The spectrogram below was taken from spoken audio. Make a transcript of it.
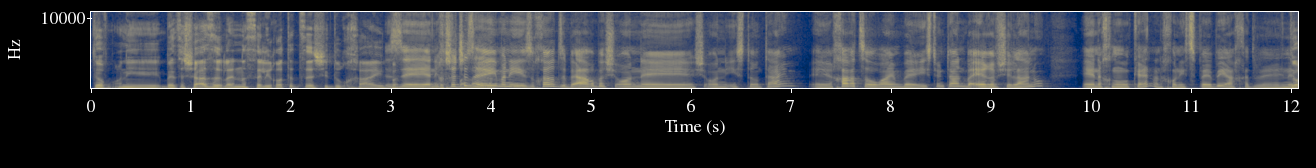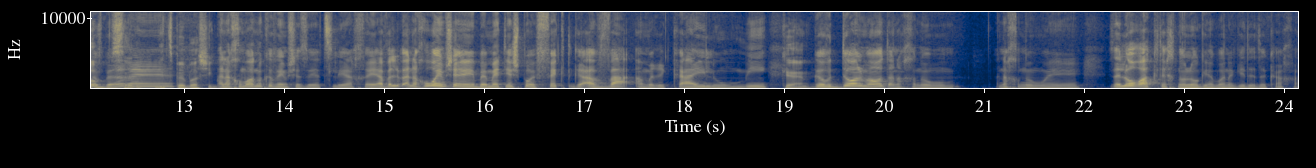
טוב, אני, באיזה שעה זה? אולי ננסה לראות את זה, שידור חי. זה, אני חושבת שזה, אם אני זוכרת, זה בארבע שעון, שעון Eastern time, אחר הצהריים ב Eastern time, בערב שלנו. אנחנו, כן, אנחנו נצפה ביחד ונדבר. טוב, בסדר, נצפה בשיגור. אנחנו מאוד מקווים שזה יצליח, אבל אנחנו רואים שבאמת יש פה אפקט גאווה אמריקאי, לאומי, כן. גדול מאוד, אנחנו, אנחנו זה לא רק טכנולוגיה, בוא נגיד את זה ככה.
